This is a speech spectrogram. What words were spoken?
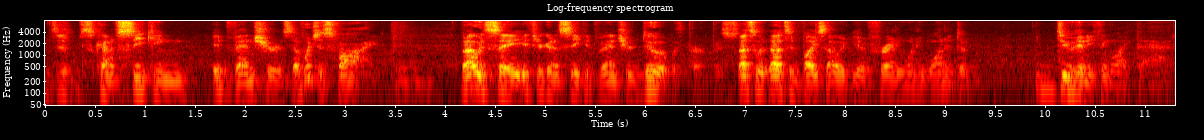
It's just kind of seeking adventure and stuff, which is fine. Mm-hmm. But I would say if you're going to seek adventure, do it with purpose. That's what that's advice I would give for anyone who wanted to do anything like that.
